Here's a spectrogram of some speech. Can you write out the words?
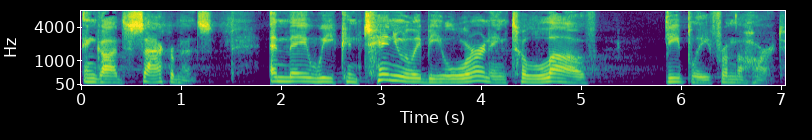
and God's sacraments. And may we continually be learning to love deeply from the heart.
